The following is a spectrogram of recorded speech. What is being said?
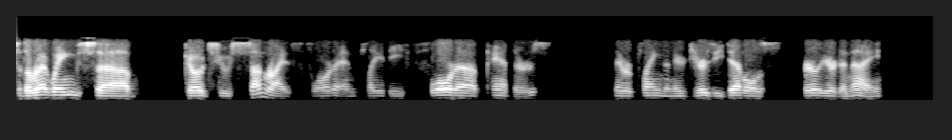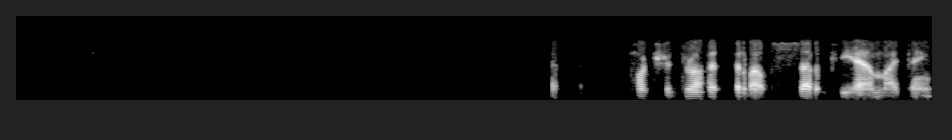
So the Red Wings uh, go to Sunrise, Florida, and play the Florida Panthers. They were playing the New Jersey Devils earlier tonight. puck should drop it at about 7 p.m., I think.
